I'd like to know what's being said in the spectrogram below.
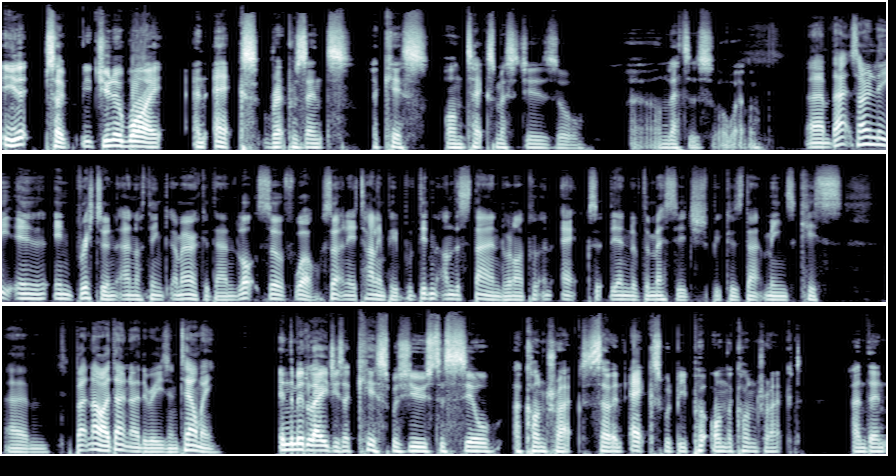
you so, do you know why an X represents a kiss on text messages or uh, on letters or whatever? Um, that's only in in Britain and I think America, Dan. Lots of well, certainly Italian people didn't understand when I put an X at the end of the message because that means kiss. Um, but no, I don't know the reason. Tell me. In the Middle Ages, a kiss was used to seal a contract. So an X would be put on the contract, and then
